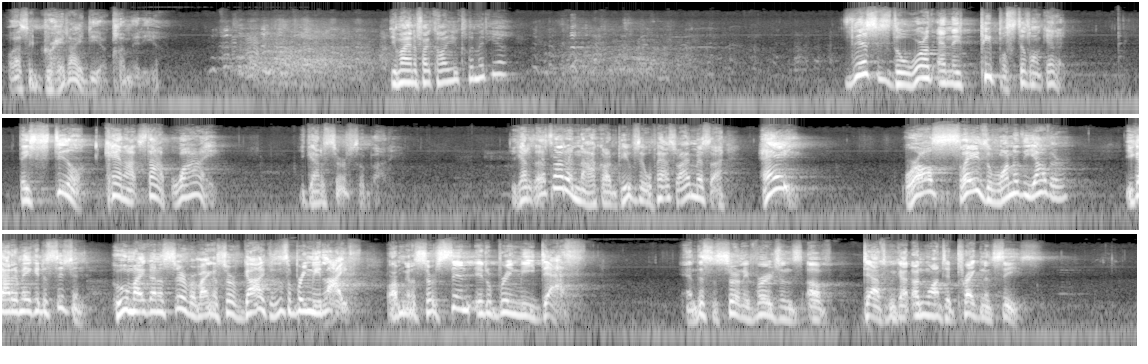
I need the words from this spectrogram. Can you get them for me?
Well, that's a great idea, chlamydia. Do you mind if I call you chlamydia? This is the world, and the people still don't get it. They still cannot stop. Why? You got to serve somebody. You got that's not a knock on people. Say, well, Pastor, I miss. I, hey, we're all slaves of one or the other. You got to make a decision. Who am I going to serve? Am I going to serve God because this will bring me life, or I'm going to serve sin? It'll bring me death. And this is certainly versions of death. We've got unwanted pregnancies.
